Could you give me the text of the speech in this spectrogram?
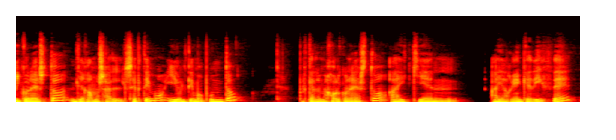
Y con esto llegamos al séptimo y último punto, porque a lo mejor con esto hay quien hay alguien que dice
